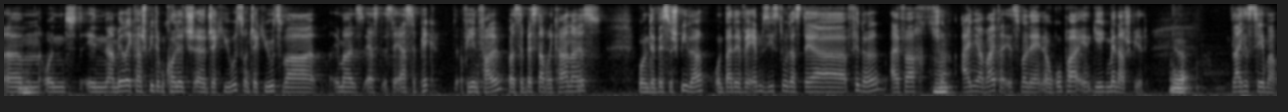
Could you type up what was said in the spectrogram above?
Ähm, mhm. Und in Amerika spielt im College äh, Jack Hughes und Jack Hughes war immer das erste, ist der erste Pick, auf jeden Fall, weil es der beste Amerikaner ist und der beste Spieler. Und bei der WM siehst du, dass der Finne einfach mhm. schon ein Jahr weiter ist, weil der in Europa gegen Männer spielt. Ja gleiches Thema.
